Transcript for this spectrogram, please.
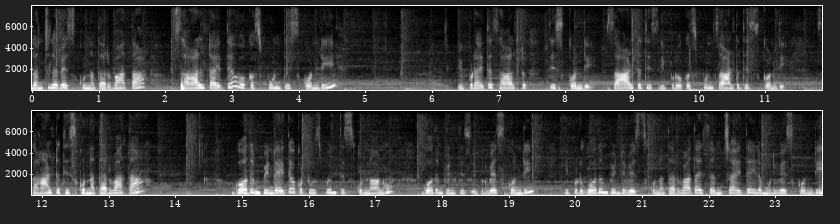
సంచిలో వేసుకున్న తర్వాత సాల్ట్ అయితే ఒక స్పూన్ తీసుకోండి. ఇప్పుడైతే సాల్ట్ తీసుకోండి. సాల్ట్ తీసి ఇప్పుడు ఒక స్పూన్ సాల్ట్ తీసుకోండి. సాల్ట్ తీసుకున్న తర్వాత గోధుమ పిండి అయితే ఒక టూ స్పూన్ తీసుకున్నాను. గోధుమ పిండి తీసు ఇప్పుడు వేసుకోండి. ఇప్పుడు గోధుమ పిండి వేసుకున్న తర్వాత ఈ సంచ అయితే ఇలా ముడి వేసుకోండి.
